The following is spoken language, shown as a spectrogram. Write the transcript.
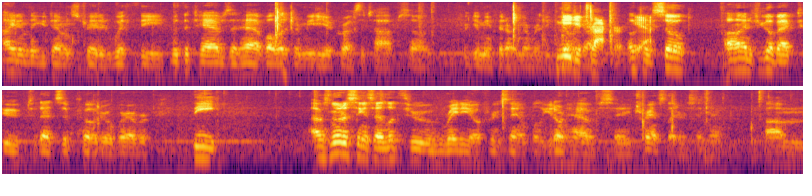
item that you demonstrated with the with the tabs that have all the different media across the top. So forgive me if I don't remember the Media tracker. Okay, Yeah. so uh, and if you go back to, to that zip code or wherever, the I was noticing as I looked through radio, for example, you don't have say translators in there, um,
